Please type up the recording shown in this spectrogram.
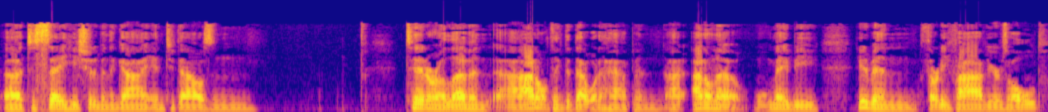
Uh, to say he should have been the guy in 2010 or 11, I don't think that that would have happened. I, I don't know. Maybe he'd have been 35 years old,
